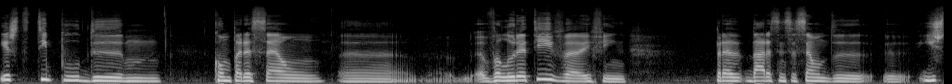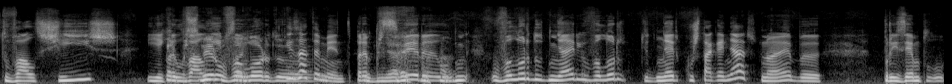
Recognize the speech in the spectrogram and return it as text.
Este tipo de hum, comparação uh, valorativa, enfim, para dar a sensação de isto vale X e aquilo para perceber vale o valor do Exatamente, para do perceber o, o, valor do dinheiro e o valor que o dinheiro custa a ganhar, não é? Por exemplo,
